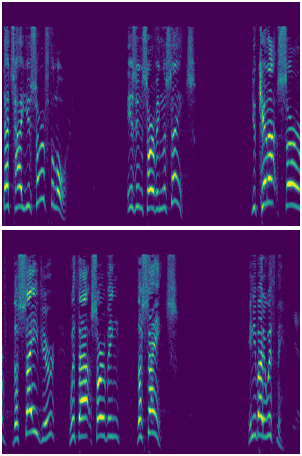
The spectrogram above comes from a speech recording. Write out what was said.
That's how you serve the Lord. Is in serving the saints. You cannot serve the Savior without serving the saints. Anybody with me? Yes.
